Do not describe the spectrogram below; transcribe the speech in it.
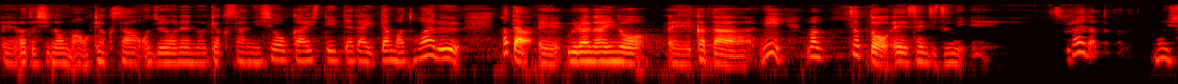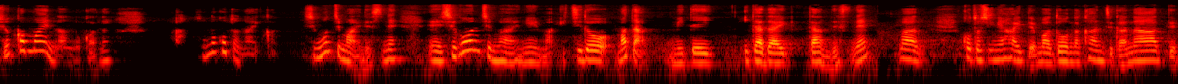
え、私の、ま、お客さん、お常連のお客さんに紹介していただいた、まあ、とある、また、えー、占いの、えー、方に、まあ、ちょっと、えー、先日に、えー、いつぐらいだったかな？もう一週間前になるのかな？あ、そんなことないか。四五日前ですね。えー、四五日前に、まあ、一度、また見ていただいたんですね。まあ、今年に入って、まあ、どんな感じかなって。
